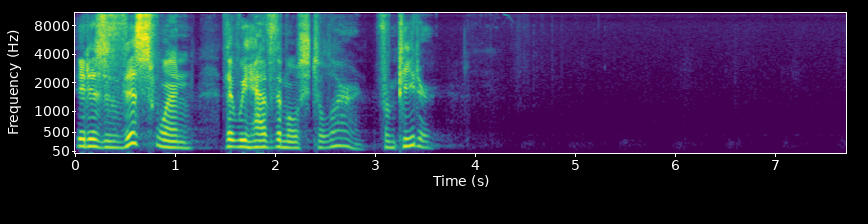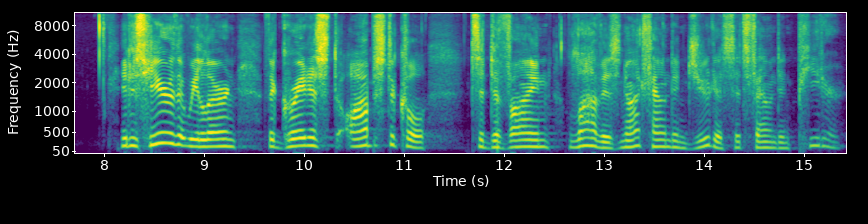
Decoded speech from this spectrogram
it is this one that we have the most to learn from Peter. It is here that we learn the greatest obstacle to divine love is not found in Judas, it's found in Peter.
